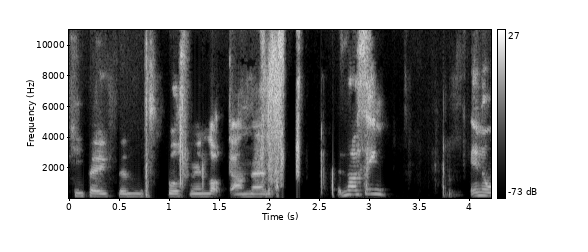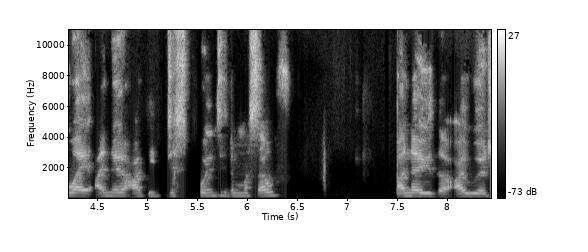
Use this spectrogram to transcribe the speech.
keep open. Course, we're in lockdown then. And I think, in a way, I know I'd be disappointed in myself. I know that I would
